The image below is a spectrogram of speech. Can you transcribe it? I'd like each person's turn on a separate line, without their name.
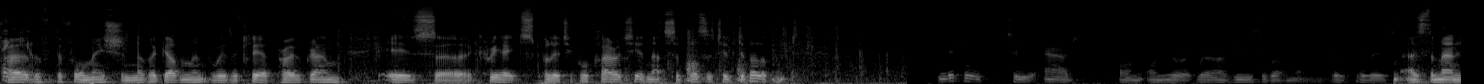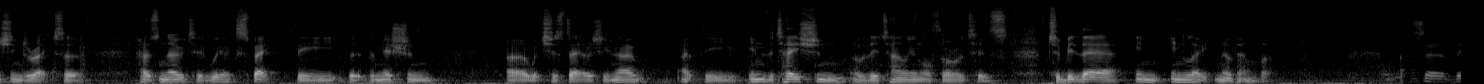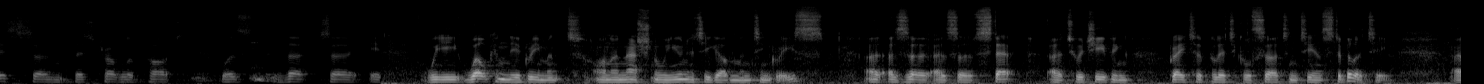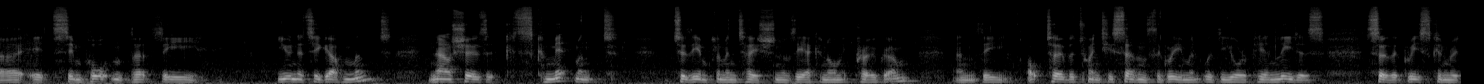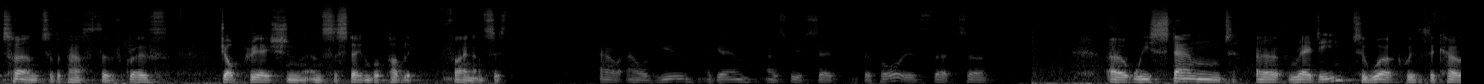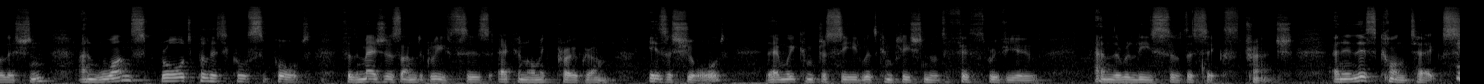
Thank
uh,
you.
The, the, formation of a government with a clear program is uh, creates political clarity, and that's a positive development. Little to add on, on Europe, where our views are well known. There is, as the managing director has noted, we expect the the, the mission, uh, which is there, as you know, at the invitation of the Italian authorities to be there in, in late November. uh, this, um, this travel apart was that uh, it... we welcomed the agreement on a national unity government in Greece uh, as, a, as a step uh, to achieving greater political certainty and stability. Uh, it's important that the unity government now shows its commitment to the implementation of the economic programme and the October 27th agreement with the European leaders so that Greece can return to the path of growth, job creation and sustainable public finances. Our, our view, again, as we've said before, is that uh, uh, we stand uh, ready to work with the coalition and once broad political support for the measures under Greece's economic programme is assured, then we can proceed with completion of the fifth review and the release of the sixth tranche. And in this context,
